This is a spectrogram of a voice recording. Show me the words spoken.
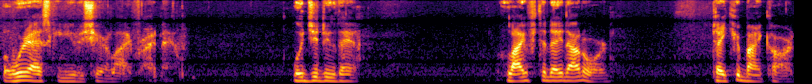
But we're asking you to share life right now. Would you do that? Lifetoday.org. Take your bank card,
